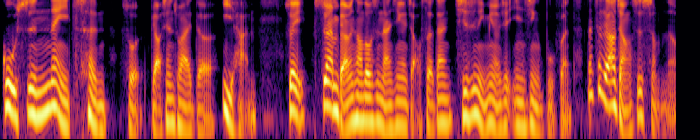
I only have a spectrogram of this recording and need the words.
故事内衬所表现出来的意涵，所以虽然表面上都是男性的角色，但其实里面有一些阴性的部分。那这个要讲的是什么呢？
